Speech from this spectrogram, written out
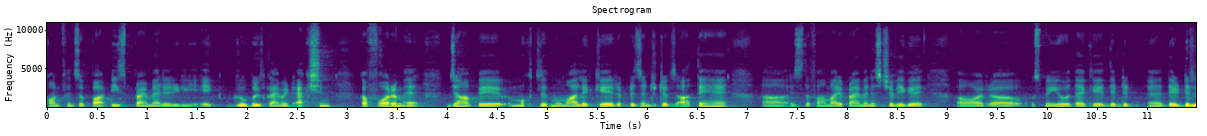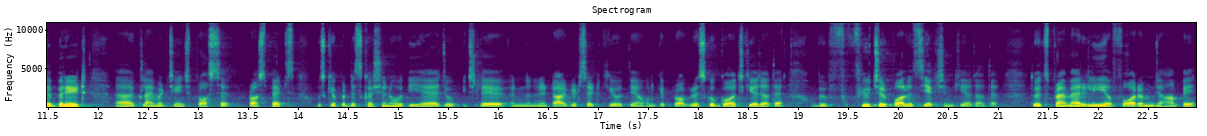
कॉन्फ्रेंस ऑफ़ पार्टीज़ प्राइमरीली एक ग्लोबल क्लाइमेट एक्शन का फोरम है जहाँ पे मुख्तलिफ़ ममालिक के रिप्रेजेंटेटिव्स आते हैं uh, इस दफ़ा हमारे प्राइम मिनिस्टर भी गए और uh, उसमें ये होता है कि they deliberate climate change prospects उसके ऊपर डिस्कशन होती है जो पिछले इन्होंने टारगेट सेट किए होते हैं उनके प्रोग्रेस को गॉज किया जाता है और फिर फ्यूचर पॉलिसी एक्शन किया जाता है तो इट्स प्राइमरीली अ फॉरम जहाँ पे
